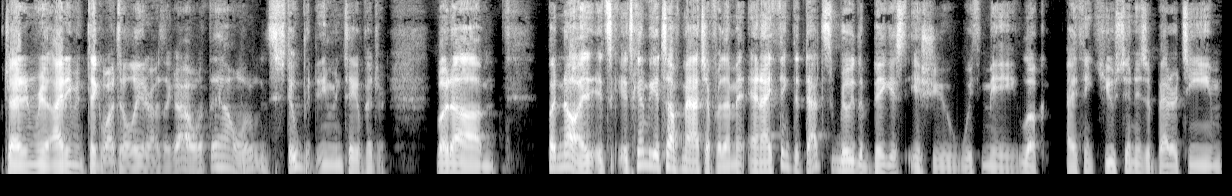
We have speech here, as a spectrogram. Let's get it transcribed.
which I didn't really I didn't even think about until later. I was like, oh, what the hell? What, stupid. Didn't even take a picture. But um, but no, it's it's going to be a tough matchup for them. And, and I think that that's really the biggest issue with me. Look, I think Houston is a better team.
